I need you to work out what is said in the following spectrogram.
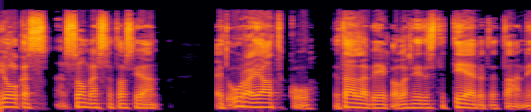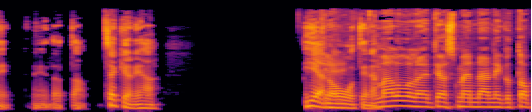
julkaisi somessa tosiaan, että ura jatkuu ja tällä viikolla siitä sitten tiedotetaan, niin, niin tota, sekin on ihan hieno Okei. uutinen. No mä luulen, että jos mennään niin top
